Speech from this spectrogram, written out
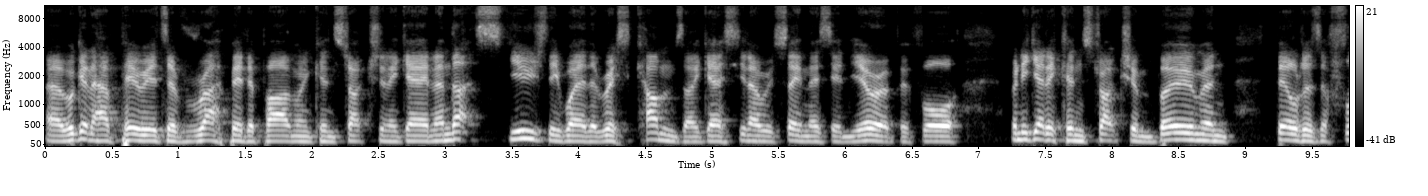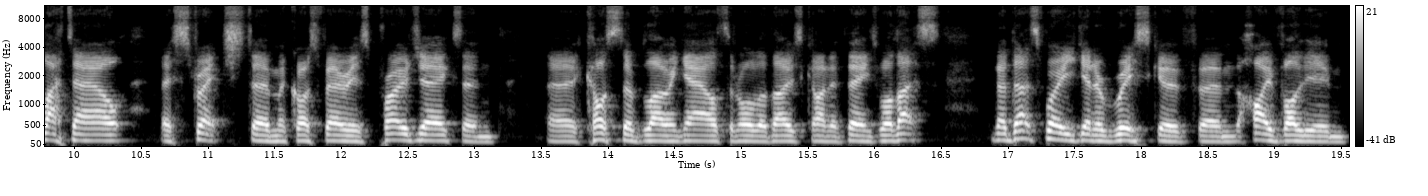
uh, we're going to have periods of rapid apartment construction again, and that's usually where the risk comes. I guess you know we've seen this in Europe before. When you get a construction boom and builders are flat out, they're stretched um, across various projects, and uh, costs are blowing out, and all of those kind of things. Well, that's you know that's where you get a risk of um, high volume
